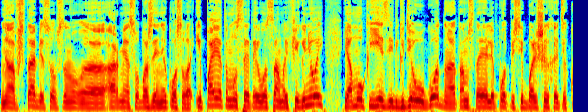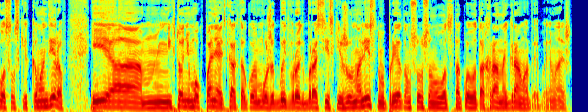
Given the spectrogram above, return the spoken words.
а, в штабе, собственно, э, армии освобождения Косово. И поэтому с этой вот самой фигней я мог ездить где угодно, а там стояли подписи больших этих косовских командиров, и а, никто не мог понять, как такое может быть, вроде бы российский журналист, но при этом, собственно, вот с такой вот охранной грамотой, понимаешь?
